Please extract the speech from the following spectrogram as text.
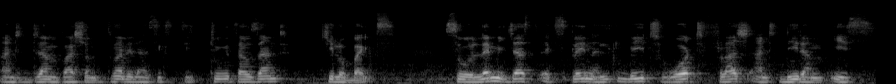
and DRAM version 262,000 kilobytes. So let me just explain a little bit what flash and DRAM is.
